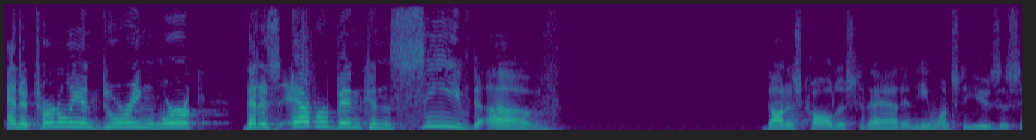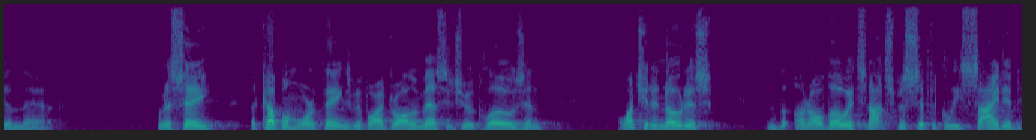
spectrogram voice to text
and eternally enduring work that has ever been conceived of God has called us to that, and He wants to use us in that. I'm going to say a couple more things before I draw the message to a close. And I want you to notice, and although it's not specifically cited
